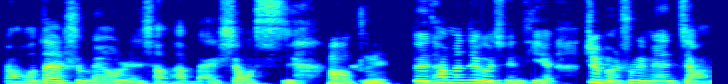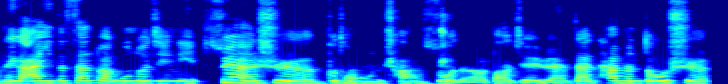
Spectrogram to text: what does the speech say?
然后，但是没有人向他买消息。啊，对，对他们这个群体，这本书里面讲那个阿姨的三段工作经历，虽然是不同场所的保洁员，但他们都是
